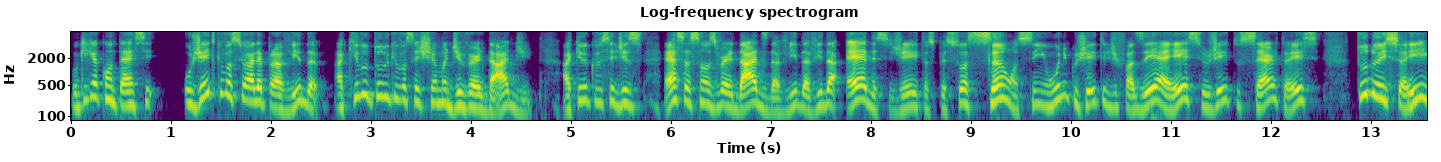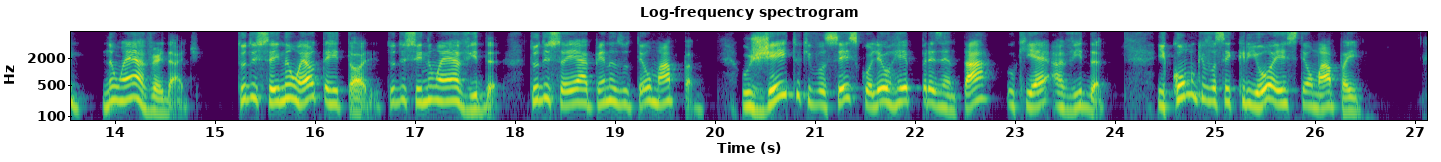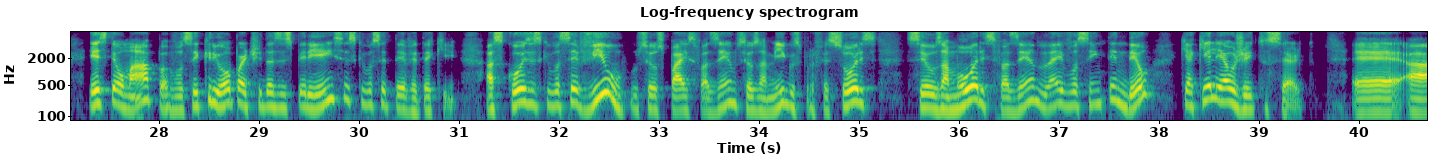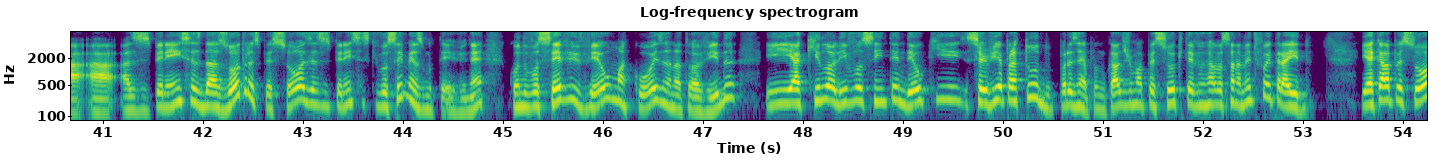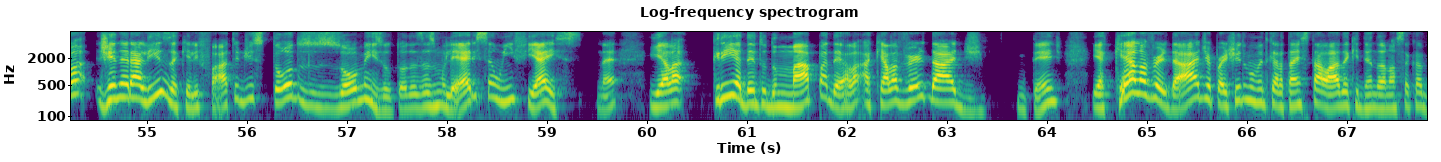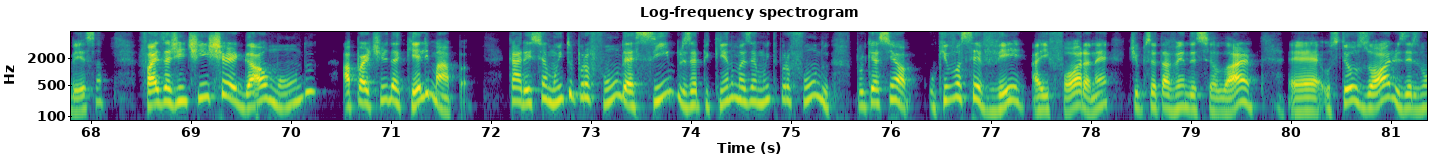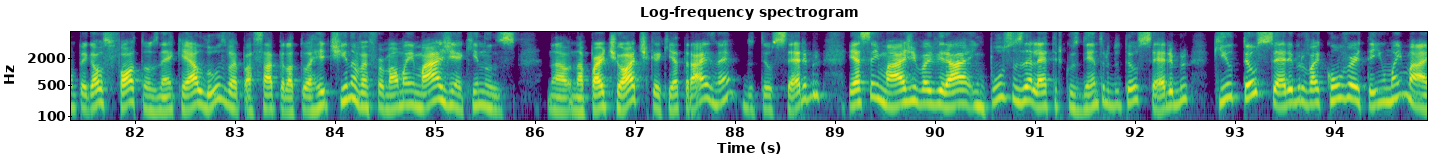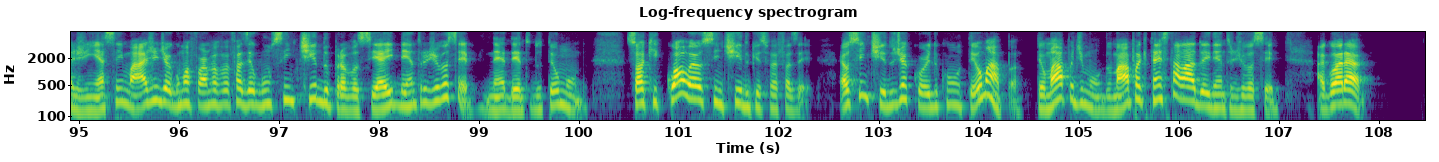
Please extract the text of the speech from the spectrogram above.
O que, que acontece o jeito que você olha para a vida, aquilo tudo que você chama de verdade, aquilo que você diz, essas são as verdades da vida, a vida é desse jeito, as pessoas são assim, o único jeito de fazer é esse, o jeito certo é esse, tudo isso aí não é a verdade. Tudo isso aí não é o território, tudo isso aí não é a vida, tudo isso aí é apenas o teu mapa. O jeito que você escolheu representar o que é a vida. E como que você criou esse teu mapa aí? Esse teu mapa você criou a partir das experiências que você teve até aqui. As coisas que você viu os seus pais fazendo, seus amigos, professores, seus amores fazendo, né? E você entendeu que aquele é o jeito certo. É, a, a, as experiências das outras pessoas e as experiências que você mesmo teve, né? Quando você viveu uma coisa na tua vida e aquilo ali você entendeu que servia para tudo. Por exemplo, no caso de uma pessoa que teve um relacionamento e foi traído. E aquela pessoa generaliza aquele fato e diz todos os homens ou todas as mulheres são infiéis, né? E ela cria dentro do mapa dela aquela verdade, entende? E aquela verdade, a partir do momento que ela está instalada aqui dentro da nossa cabeça, faz a gente enxergar o mundo a partir daquele mapa. Cara, isso é muito profundo, é simples, é pequeno, mas é muito profundo. Porque assim, ó, o que você vê aí fora, né? Tipo, você tá vendo esse celular, é, os teus olhos, eles vão pegar os fótons, né? Que é a luz, vai passar pela tua retina, vai formar uma imagem aqui nos, na, na, parte ótica aqui atrás, né, do teu cérebro, e essa imagem vai virar impulsos elétricos dentro do teu cérebro, que o teu cérebro vai converter em uma imagem. E essa imagem, de alguma forma, vai fazer algum sentido para você aí dentro de você, né, dentro do teu mundo. Só que qual é o sentido que isso vai fazer? É o sentido de acordo com o teu mapa, teu mapa de mundo, o mapa que está instalado aí dentro de você. Agora,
